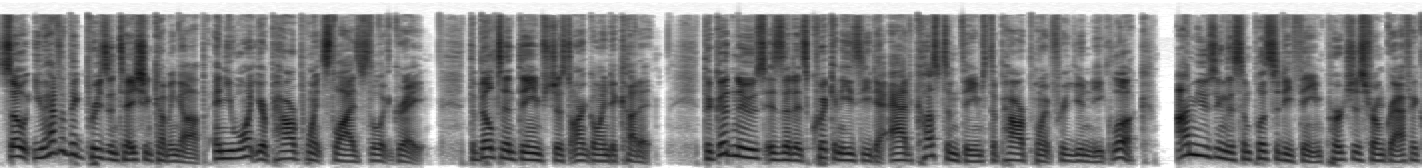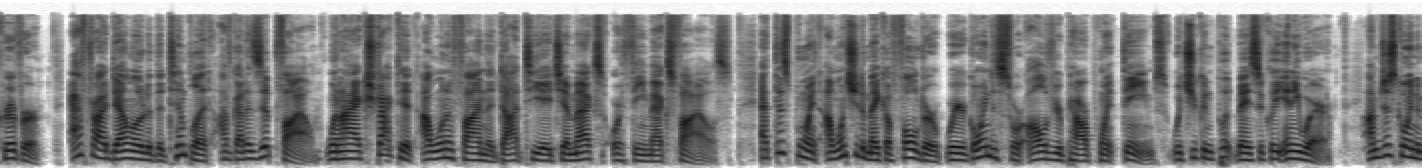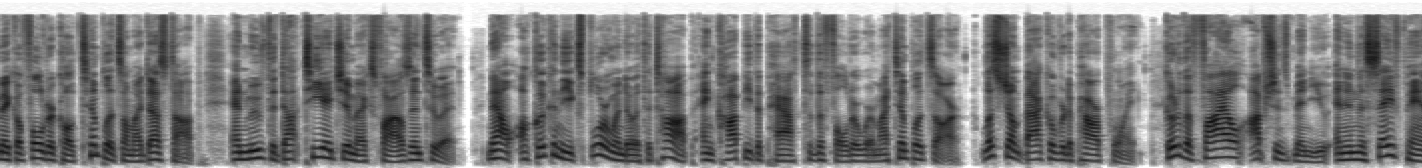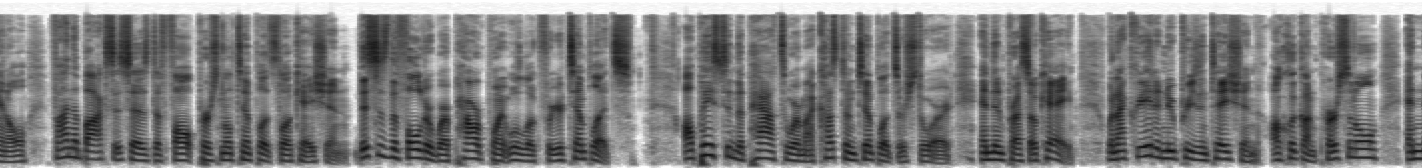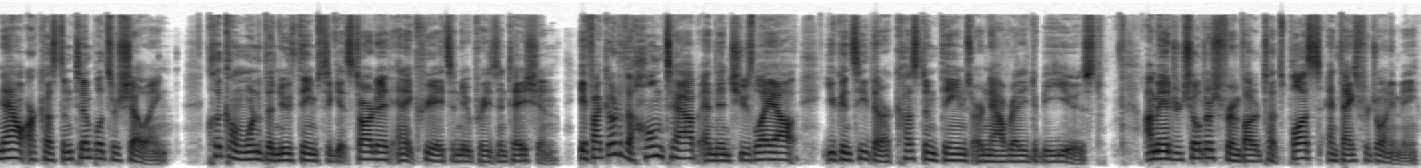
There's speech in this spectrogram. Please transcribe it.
So, you have a big presentation coming up and you want your PowerPoint slides to look great. The built in themes just aren't going to cut it. The good news is that it's quick and easy to add custom themes to PowerPoint for a unique look. I'm using the Simplicity theme purchased from GraphicRiver. After I downloaded the template, I've got a zip file. When I extract it, I want to find the .thmx or themex files. At this point, I want you to make a folder where you're going to store all of your PowerPoint themes, which you can put basically anywhere. I'm just going to make a folder called templates on my desktop and move the .thmx files into it. Now, I'll click on the Explorer window at the top and copy the path to the folder where my templates are. Let's jump back over to PowerPoint. Go to the File Options menu and in the Save panel, find the box that says Default Personal Templates Location. This is the folder where PowerPoint will look for your templates. I'll paste in the path to where my custom templates are stored and then press OK. When I create a new presentation, I'll click on Personal and now our custom templates are showing. Click on one of the new themes to get started and it creates a new presentation. If I go to the Home tab and then choose Layout, you can see that our custom themes are now ready to be used. I'm Andrew Childers for Envato Tuts Plus, and thanks for joining me.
